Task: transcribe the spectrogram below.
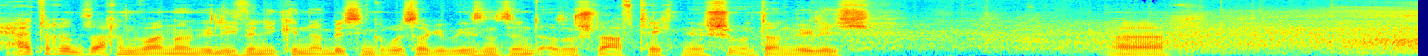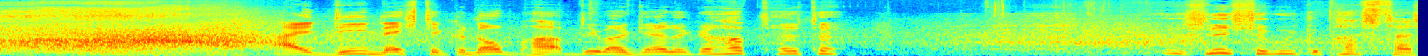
härteren Sachen waren dann wirklich, wenn die Kinder ein bisschen größer gewesen sind, also schlaftechnisch und dann wirklich äh, die Nächte genommen haben, die man gerne gehabt hätte. Es nicht so gut gepasst hat.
